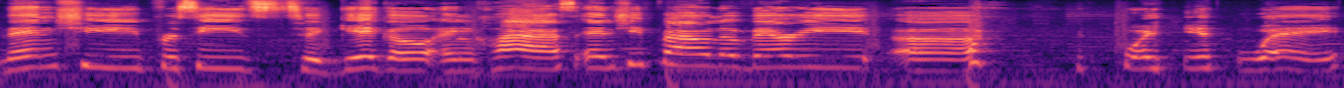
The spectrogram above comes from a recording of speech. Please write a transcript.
Then she proceeds to giggle in class, and she found a very uh, poignant way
